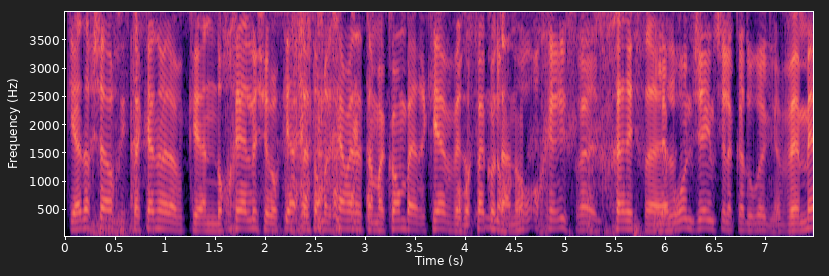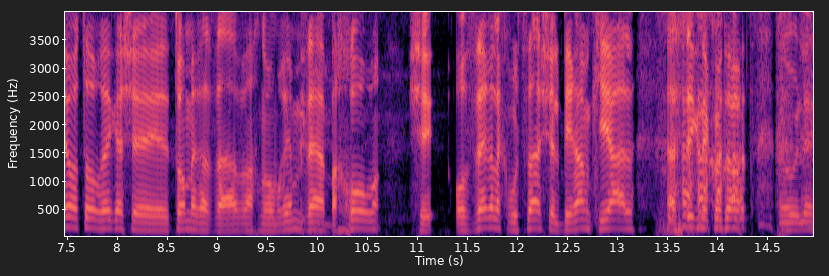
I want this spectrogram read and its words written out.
כי עד עכשיו אנחנו הסתכלנו עליו כנוכל שלוקח לתומר חמד את המקום בהרכב ודופק לא, אותנו, עוכר ישראל. עוכר ישראל. לברון ג'יימס של הכדורגל. ומאותו רגע שתומר עזב, אנחנו אומרים, זה הבחור שעוזר לקבוצה של בירם קיאל להשיג נקודות, מעולה.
